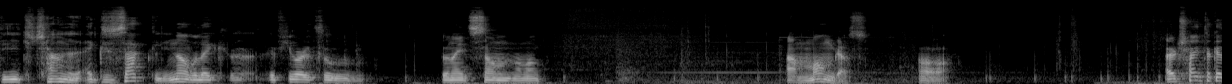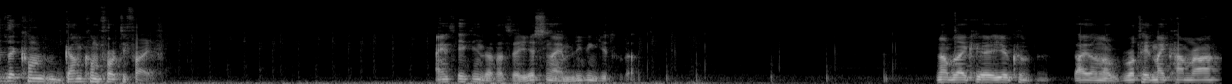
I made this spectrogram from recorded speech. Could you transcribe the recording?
Delete channel exactly. No, but like uh, if you were to donate some amount. Among Us. Oh. I'll try to get the com Guncom 45. I'm taking that as a yes and I'm leaving you to that. No, but like uh, you could, I don't know, rotate my camera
